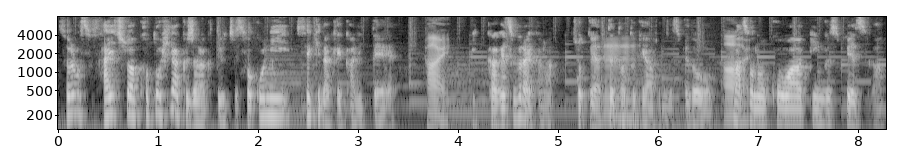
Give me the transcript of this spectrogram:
それこそ最初は琴開くじゃなくて、うちそこに席だけ借りて、はい。1ヶ月ぐらいかな、ちょっとやってた時があるんですけど、まあ、はいそのコワーキングスペースがあっ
